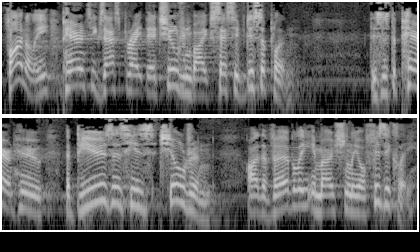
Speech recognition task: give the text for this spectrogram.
Finally, parents exasperate their children by excessive discipline. This is the parent who abuses his children, either verbally, emotionally, or physically.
